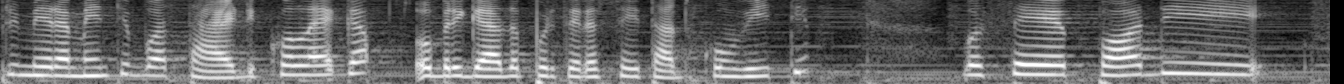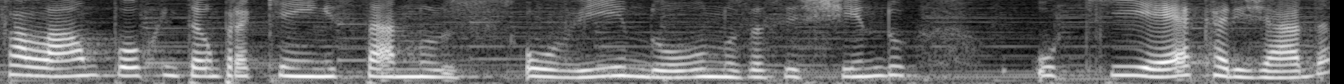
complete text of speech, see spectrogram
Primeiramente, boa tarde, colega. Obrigada por ter aceitado o convite. Você pode falar um pouco então para quem está nos ouvindo ou nos assistindo o que é a carijada,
